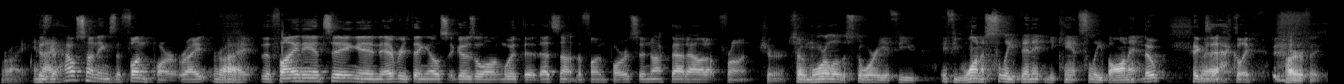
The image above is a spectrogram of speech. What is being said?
Right. Because the house hunting is the fun part, right? right. The financing and everything else that goes along with it, that's not the fun part. So knock that out up front. Sure. So, moral of the story: if you if you want to sleep in it, you can't sleep on it. Nope, exactly. Perfect.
